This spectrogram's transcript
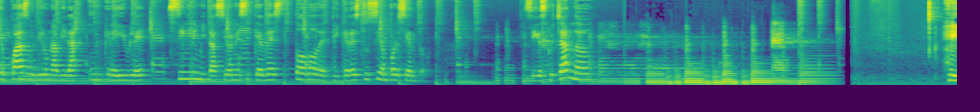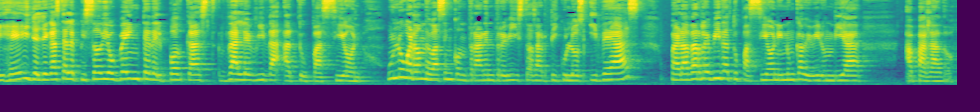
que puedas vivir una vida increíble, sin limitaciones y que des todo de ti, que des tu 100%. Sigue escuchando. Hey, hey, ya llegaste al episodio 20 del podcast Dale vida a tu pasión. Un lugar donde vas a encontrar entrevistas, artículos, ideas para darle vida a tu pasión y nunca vivir un día apagado.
